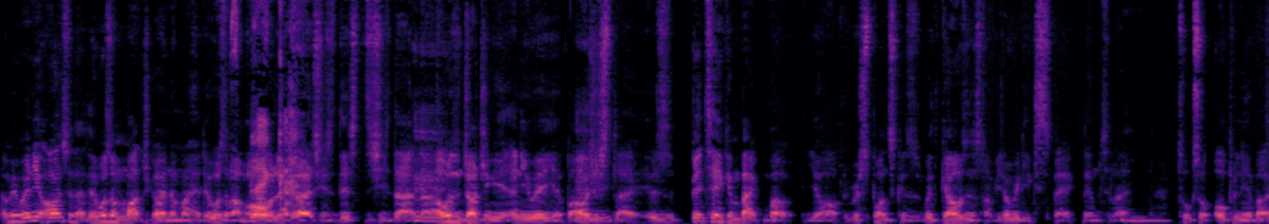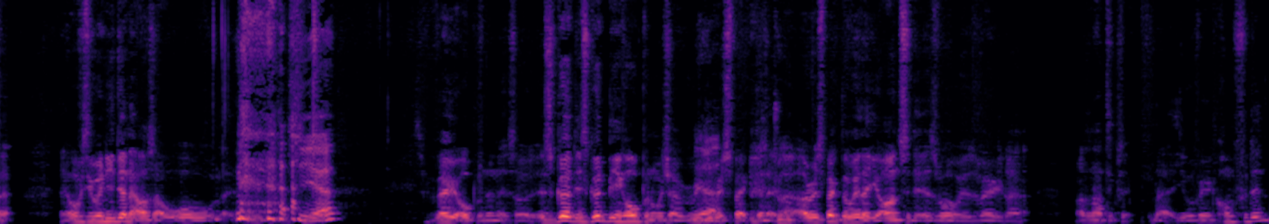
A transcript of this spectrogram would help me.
I mean, when you answer that, there wasn't much going on in my head. It wasn't like, oh, look at her, she's this, she's that. Like, I Mm. wasn't judging it anyway yet, but I was Mm. just like, it was a bit taken back about your response because with girls and stuff, you don't really expect them to like Mm. talk so openly about it. And obviously, when you did it, I was like, whoa, like, she- she- It's very open, isn't it? So it's good. It's good being open, which I really Yeah, respect. In it, true. like, I respect the way that you answered it as well. It was very like I don't know how to explain. Like you were very confident,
